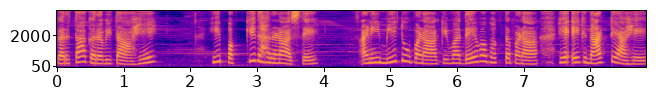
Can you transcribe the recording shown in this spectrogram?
करता करविता आहे ही पक्की धारणा असते. आणि मी तूपणा किंवा देवभक्तपणा हे एक नाट्य आहे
